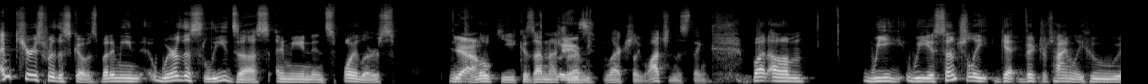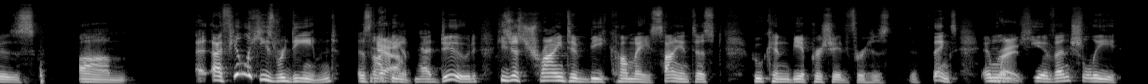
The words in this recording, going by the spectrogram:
I'm curious where this goes. But I mean, where this leads us, I mean, in spoilers, Yeah. Loki, because I'm not sure Please. people are actually watching this thing. But um, we we essentially get Victor Timely, who is um, I- feel like he's redeemed as not Yeah. being a bad dude. He's just trying to become a scientist who can be appreciated for his things. And when Right. he eventually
